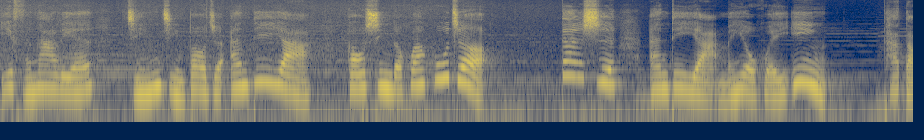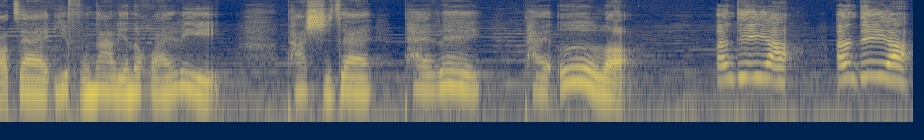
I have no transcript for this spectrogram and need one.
伊芙娜莲紧紧抱着安蒂亚，高兴地欢呼着。但是安蒂亚没有回应，她倒在伊芙娜莲的怀里，她实在。太累，太饿了。安蒂亚，安蒂亚，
